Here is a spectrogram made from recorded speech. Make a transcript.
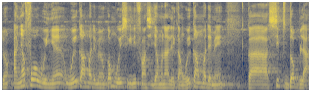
donc a ɲɛfɔ o ye ɲɛ o ye k'an ma dɛmɛ comme o ye sigi ni faransi jamana le kan o ye k'an ma dɛmɛ ka site dɔ bila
